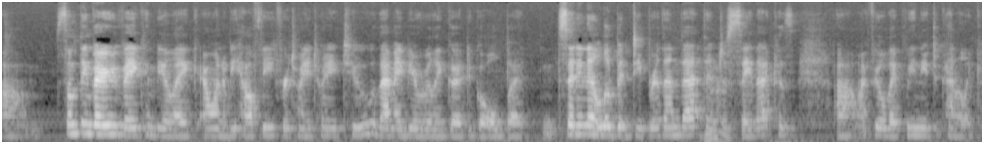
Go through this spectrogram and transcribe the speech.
um, something very vague can be like I want to be healthy for 2022. That may be a really good goal, but setting it a little bit deeper than that than Mhm. just say that because um, I feel like we need to kind of like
